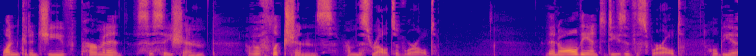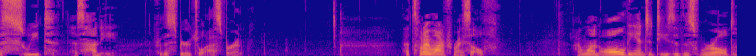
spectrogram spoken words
one can achieve permanent cessation of afflictions from this relative world. Then all the entities of this world will be as sweet as honey for the spiritual aspirant. That's what I want for myself. I want all the entities of this world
